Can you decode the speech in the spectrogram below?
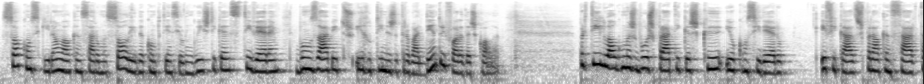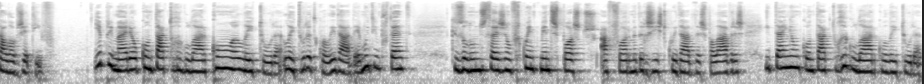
só conseguirão alcançar uma sólida competência linguística se tiverem bons hábitos e rotinas de trabalho dentro e fora da escola. Partilho algumas boas práticas que eu considero eficazes para alcançar tal objetivo. E a primeira é o contacto regular com a leitura, leitura de qualidade. É muito importante que os alunos sejam frequentemente expostos à forma de registro cuidado das palavras e tenham um contacto regular com a leitura,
